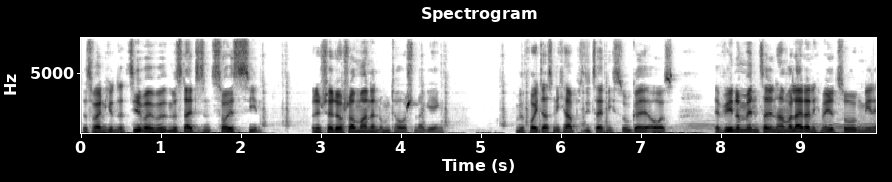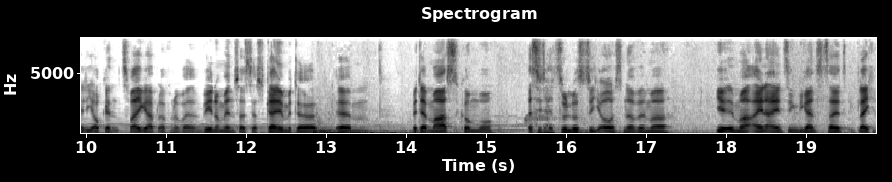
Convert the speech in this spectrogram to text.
Das war eigentlich unser Ziel, weil wir müssen halt diesen Zeus ziehen. Und den Shadow Shaman dann umtauschen dagegen. Und bevor ich das nicht habe, sieht es halt nicht so geil aus. Der Venomancer, den haben wir leider nicht mehr gezogen. Den hätte ich auch gerne 2 gehabt, einfach nur weil ein Venomancer ist. Der ist geil mit der, ähm, mit der Mars-Kombo. Das sieht halt so lustig aus, ne? Wenn wir hier immer einen einzigen die ganze Zeit gleich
